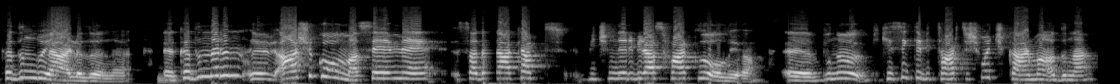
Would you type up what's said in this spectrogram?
kadın duyarlılığını, e, kadınların e, aşık olma, sevme, sadakat biçimleri biraz farklı oluyor. E, bunu kesinlikle bir tartışma çıkarma adına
